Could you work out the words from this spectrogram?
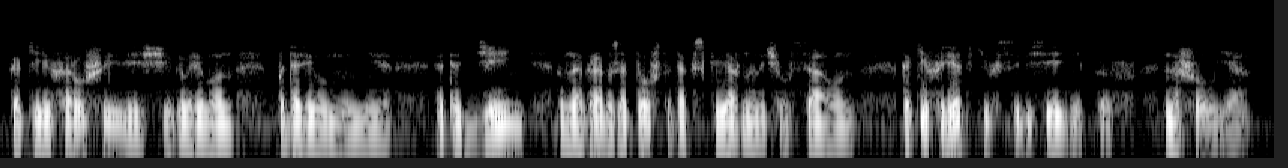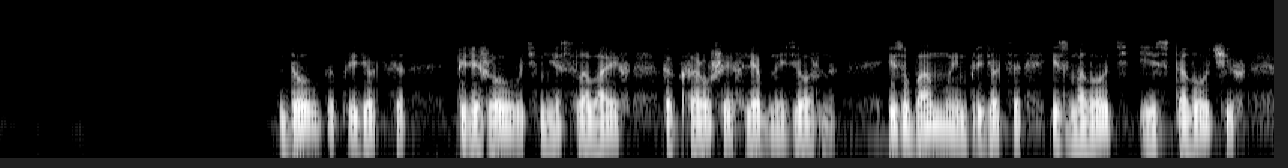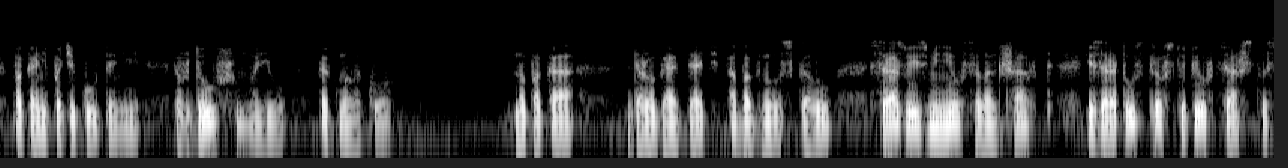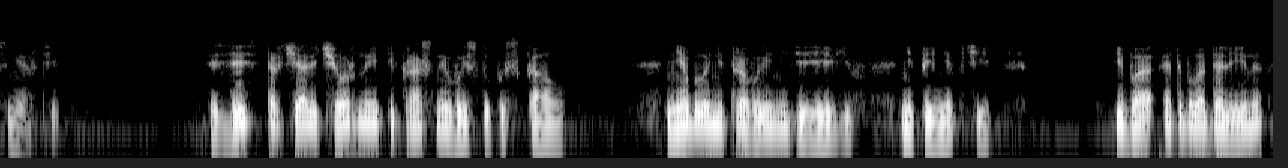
«Какие хорошие вещи!» — говорил он — подарил мне этот день в награду за то, что так скверно начался он. Каких редких собеседников нашел я. Долго придется пережевывать мне слова их, как хорошие хлебные зерна, и зубам моим придется измолоть и истолочь их, пока не потекут они в душу мою, как молоко. Но пока Дорога опять обогнула скалу, сразу изменился ландшафт, и Заратустра вступил в царство смерти. Здесь торчали черные и красные выступы скал. Не было ни травы, ни деревьев, ни пения птиц. ибо это была долина,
